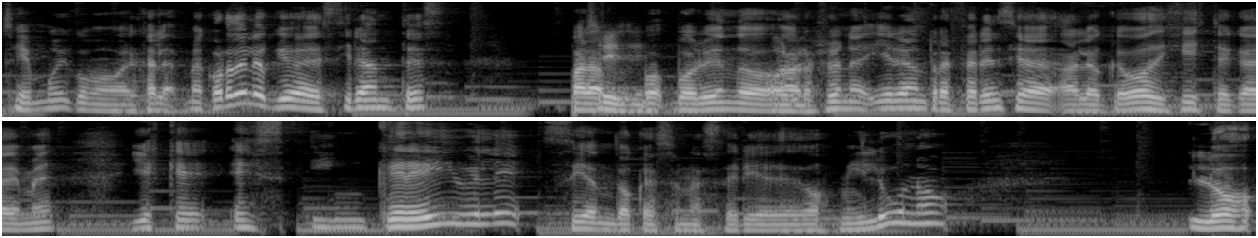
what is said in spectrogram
Sí, muy como Valhalla. Me acordé lo que iba a decir antes, para, Sí, sí. vo- volviendo a. Arjuna, y era en referencia a lo que vos dijiste, KM, y es que es increíble, siendo que es una serie de 2001, los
